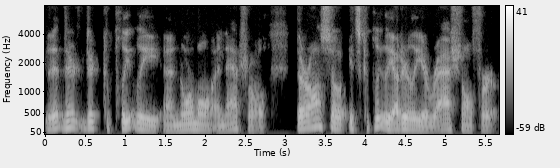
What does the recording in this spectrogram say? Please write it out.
they're they're completely uh, normal and natural they're also it's completely utterly irrational for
